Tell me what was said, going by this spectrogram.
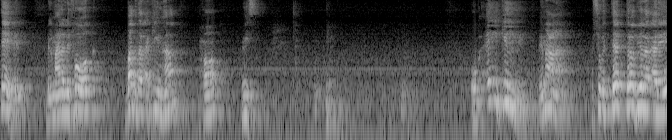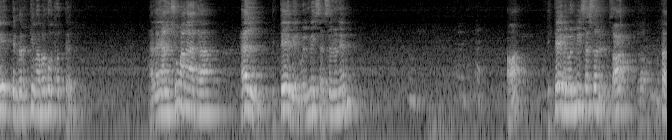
table بالمعنى اللي فوق بقدر أكيمها حط mesa وبأي كلمة بمعنى بتشوف ال tab tabular array تقدر تكيمها برضه وتحط table هلا يعني شو معناتها؟ هل ال table وال mesa synonym؟ آه ال table وال mesa synonym صح؟ طيب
